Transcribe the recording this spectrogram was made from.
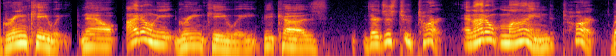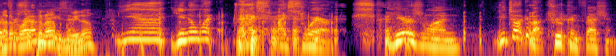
green kiwi. Now, I don't eat green kiwi because they're just too tart, and I don't mind tart. But Let for 'em some ripen up, reason, Guido. Yeah, you know what? I, I swear. Here's one. You talk about true confession.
